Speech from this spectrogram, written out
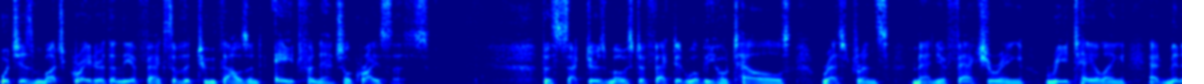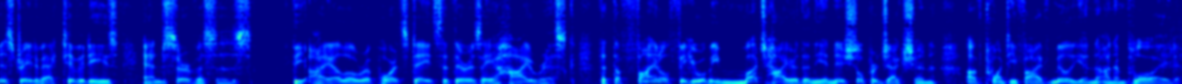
which is much greater than the effects of the 2008 financial crisis. The sectors most affected will be hotels, restaurants, manufacturing, retailing, administrative activities, and services. The ILO report states that there is a high risk that the final figure will be much higher than the initial projection of 25 million unemployed.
